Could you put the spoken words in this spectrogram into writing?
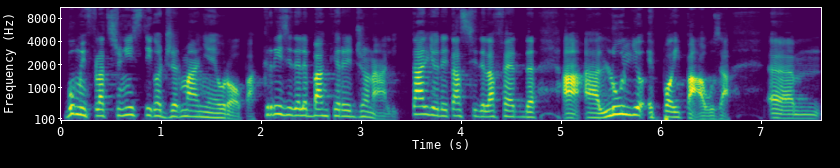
boom inflazionistico a Germania e Europa, crisi delle banche regionali, taglio dei tassi della Fed a, a luglio e poi pausa, ehm,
